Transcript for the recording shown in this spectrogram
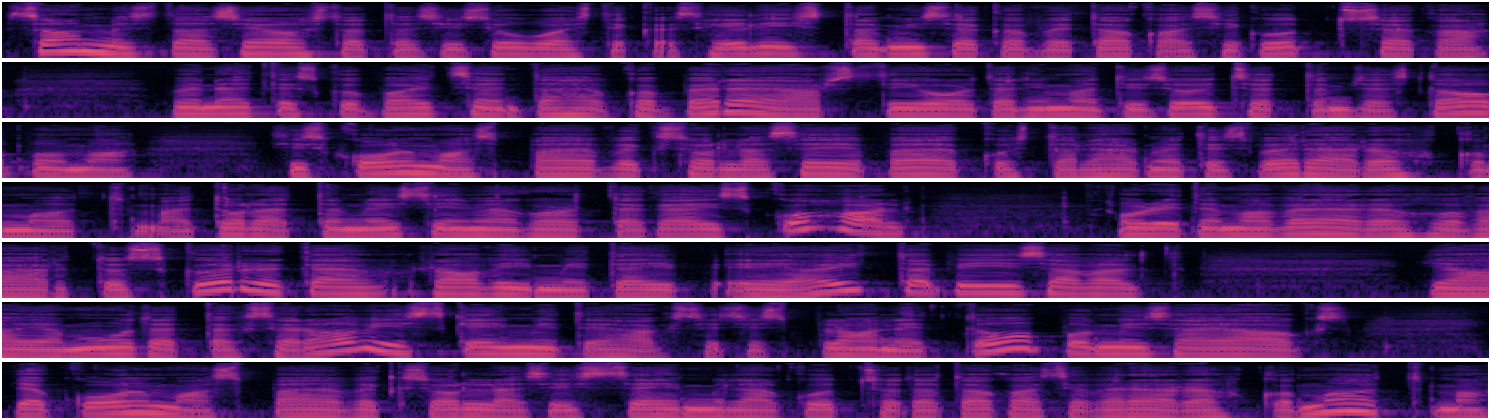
saame seda seostada siis uuesti kas helistamisega või tagasikutsega või näiteks, kui patsient läheb ka perearsti juurde niimoodi suitsetamisest loobuma, siis kolmas päev võiks olla see päev, kus ta läheb näiteks vererõhku mõõtma, et oletame, esimene kord ta käis kohal, oli tema vererõhu väärtus kõrge, ravimid ei, ei aita piisavalt ja, ja muudetakse raviskeemi, tehakse siis plaanid loobumise jaoks. Ja kolmas päev võiks olla siis see, millal kutsuda tagasi vererõhku mõõtma,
